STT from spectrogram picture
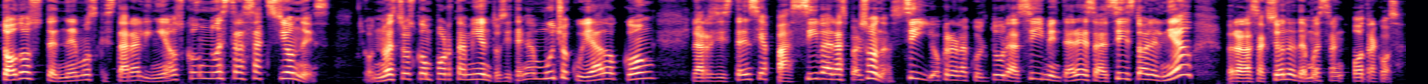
Todos tenemos que estar alineados con nuestras acciones con nuestros comportamientos y tengan mucho cuidado con la resistencia pasiva de las personas. Sí, yo creo en la cultura, sí me interesa, sí estoy alineado, pero las acciones demuestran otra cosa.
